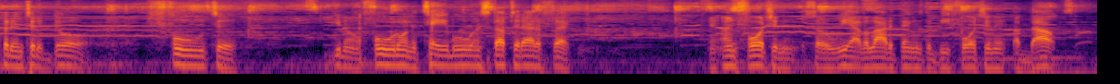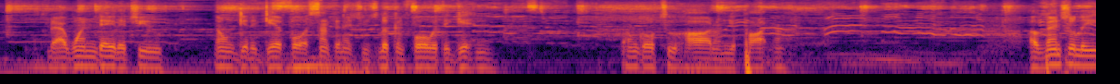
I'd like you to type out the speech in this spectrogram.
put into the door, food to you know, food on the table and stuff to that effect. And unfortunate. So we have a lot of things to be fortunate about. That one day that you don't get a gift or something that you're looking forward to getting, don't go too hard on your partner. Eventually,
